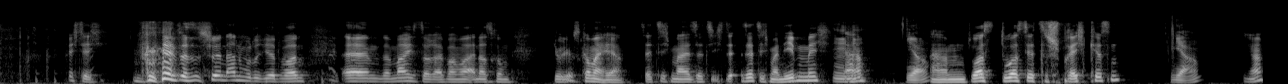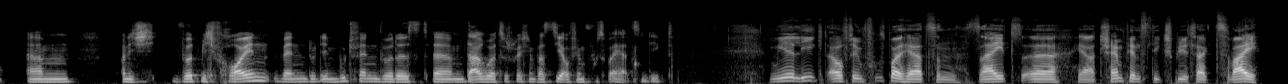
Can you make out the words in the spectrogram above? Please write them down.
Richtig. das ist schön anmoderiert worden. Ähm, dann mache ich es doch einfach mal andersrum. Julius, komm mal her. Setz dich mal, setz dich, setz dich mal neben mich. Mhm. Ja. ja. Ähm, du, hast, du hast jetzt das Sprechkissen. Ja. Ja. Ähm, und ich würde mich freuen, wenn du den Mut fänden würdest, ähm, darüber zu sprechen, was dir auf dem Fußballherzen liegt. Mir liegt auf dem Fußballherzen seit äh, ja, Champions League Spieltag 2.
